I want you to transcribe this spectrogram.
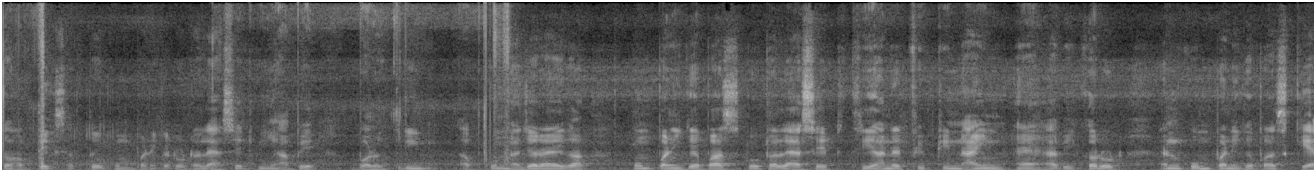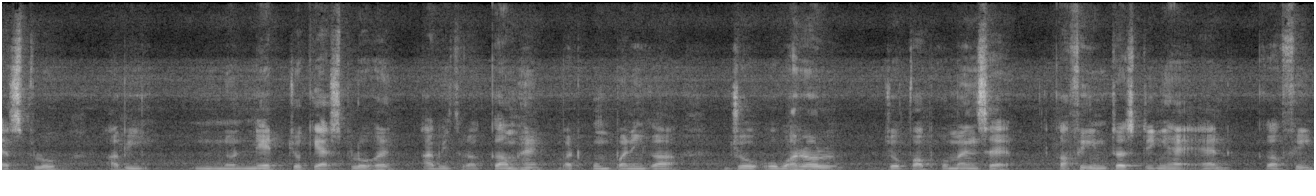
तो आप देख सकते हो कंपनी का टोटल एसेट भी यहाँ पे बढ़ोतरी आपको नज़र आएगा। कंपनी के पास टोटल एसेट 359 है अभी करोड़ एंड कंपनी के पास कैश फ्लो अभी नेट जो कैश फ्लो है, अभी थोड़ा कम है बट कंपनी का जो ओवरऑल जो परफॉर्मेंस है, काफ़ी इंटरेस्टिंग है एंड काफ़ी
